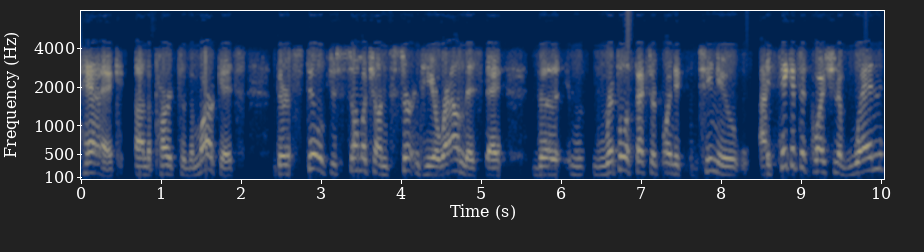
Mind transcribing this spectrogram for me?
panic on the parts of the markets. there's still just so much uncertainty around this that the ripple effects are going to continue. I think it's a question of when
